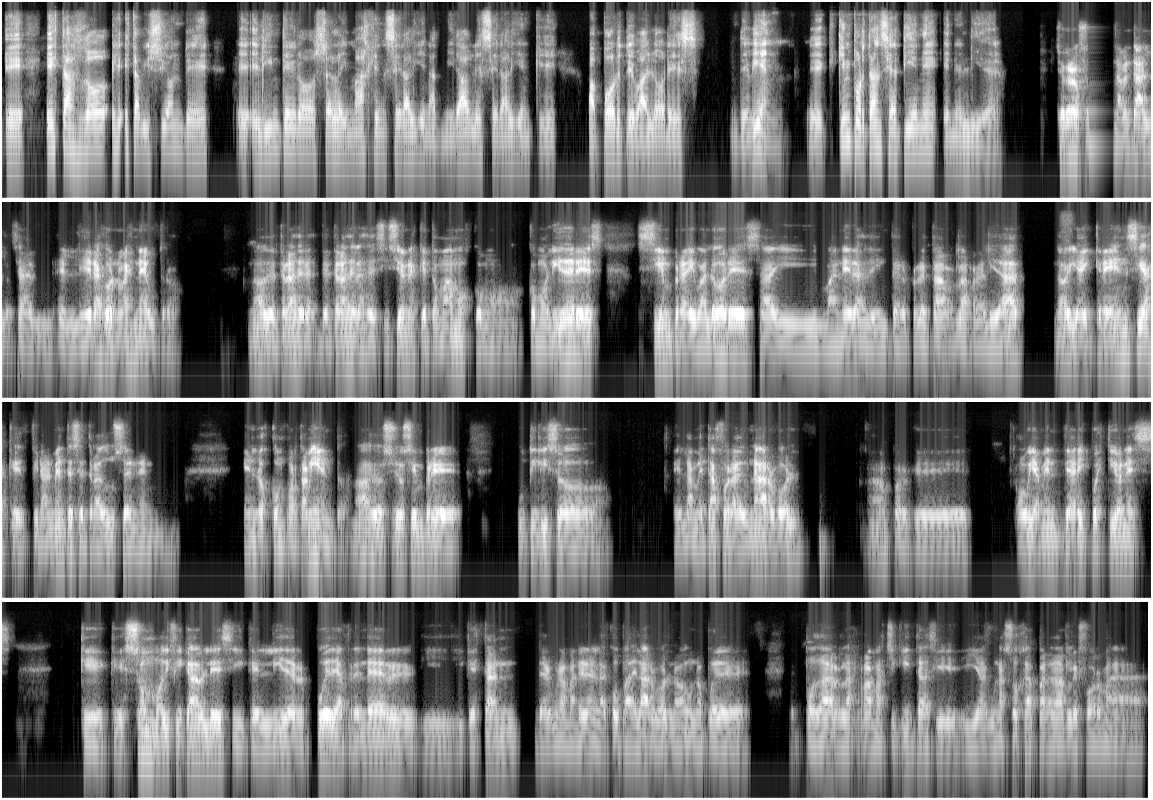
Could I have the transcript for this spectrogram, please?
Eh, estas e, esta visión de eh, el íntegro, ser la imagen, ser alguien admirable, ser alguien que aporte valores de bien. Eh, ¿Qué importancia tiene en el líder? Yo creo fundamental. O sea, el, liderazgo no es neutro. ¿no? Detrás, de, detrás de las decisiones que tomamos como, como líderes, siempre hay valores, hay maneras de interpretar la realidad, ¿no? y hay creencias que finalmente se traducen en, en los comportamientos. ¿no? Yo, siempre utilizo la metáfora de un árbol, porque obviamente hay cuestiones que, son modificables y que el líder puede aprender y, que están de alguna manera en la copa del árbol, ¿no? Uno puede podar las ramas chiquitas y, algunas hojas para darle forma.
